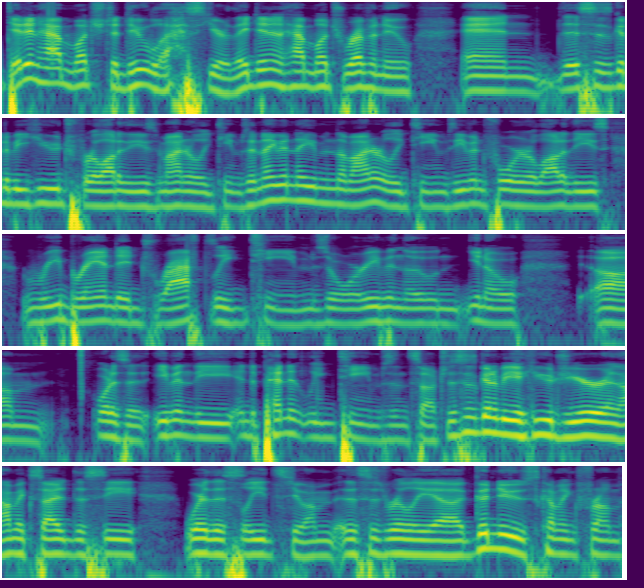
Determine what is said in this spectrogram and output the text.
didn't have much to do last year. They didn't have much revenue, and this is going to be huge for a lot of these minor league teams, and even even the minor league teams, even for a lot of these rebranded draft league teams, or even the you know. Um, what is it? Even the independent league teams and such. This is going to be a huge year, and I'm excited to see where this leads to. I'm, this is really uh, good news coming from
